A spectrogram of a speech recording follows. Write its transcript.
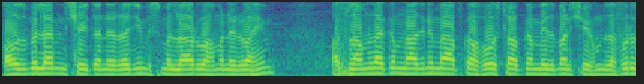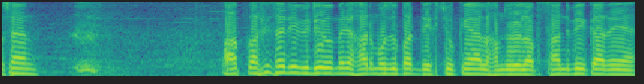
اعوذ باللہ من الشیطان الرجیم، بسم اللہ الرحمن الرحیم۔ السلام علیکم ناظرین، میں آپ کا ہوسٹ آپ کا میزبان شیخ مظفر حسین۔ آپ کافی ساری ویڈیو میرے ہر موضوع پر دیکھ چکے ہیں، الحمدللہ پسند بھی کر رہے ہیں۔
